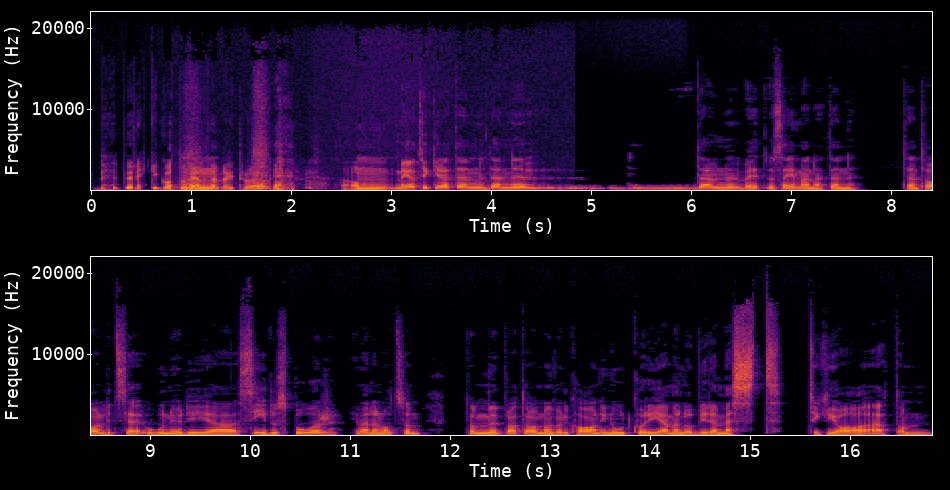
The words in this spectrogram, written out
Det, det räcker gott och väl Mm. för mig tror jag. Ja. Mm, men jag tycker att den, den, eh, den vad, heter, vad säger man, att den, den tar lite så här onödiga sidospår emellanåt som de pratar om någon vulkan i Nordkorea, men då blir det mest, tycker jag, att de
